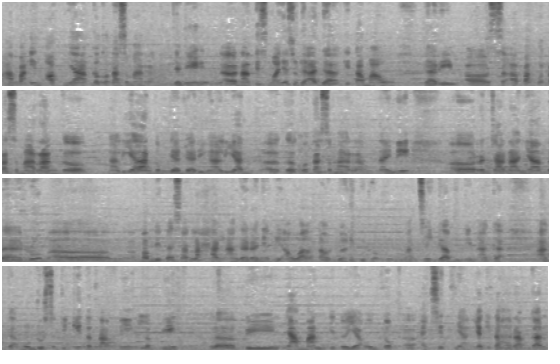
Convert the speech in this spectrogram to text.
apa in outnya ke kota Semarang. Jadi e, nanti semuanya sudah ada. Kita mau dari e, se, apa kota Semarang ke Ngalian, kemudian dari Ngalian e, ke kota Semarang. Nah ini uh, rencananya baru uh, pembebasan lahan anggarannya di awal tahun 2024 sehingga mungkin agak agak mundur sedikit tetapi lebih lebih nyaman gitu ya untuk uh, exitnya. Ya kita harapkan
